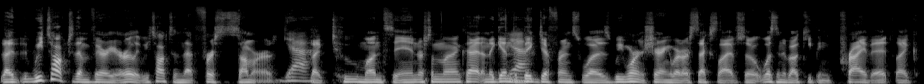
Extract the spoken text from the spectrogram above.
like we talked to them very early. We talked to them that first summer, Yeah. like two months in or something like that. And again, Yeah. the big difference was we weren't sharing about our sex lives, so it wasn't about keeping private. Like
